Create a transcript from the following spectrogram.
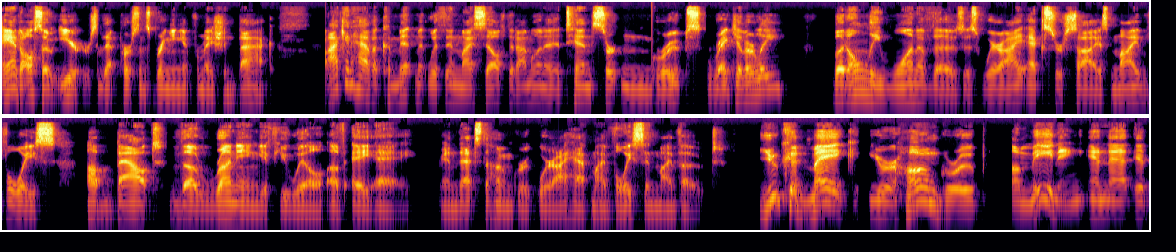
and also ears. That person's bringing information back. I can have a commitment within myself that I'm going to attend certain groups regularly, but only one of those is where I exercise my voice about the running, if you will, of AA. And that's the home group where I have my voice and my vote. You could make your home group a meeting and that it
